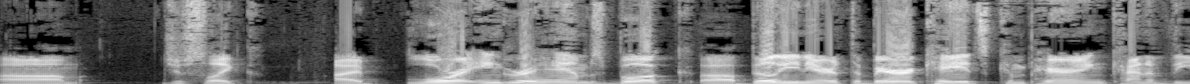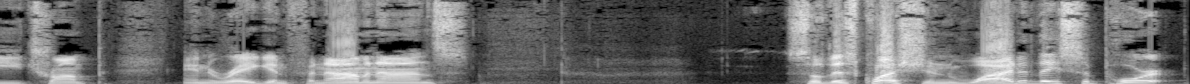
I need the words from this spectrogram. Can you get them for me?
um, just like I, Laura Ingraham's book, uh, Billionaire at the Barricades, comparing kind of the Trump and Reagan phenomenons. So this question, why did they support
